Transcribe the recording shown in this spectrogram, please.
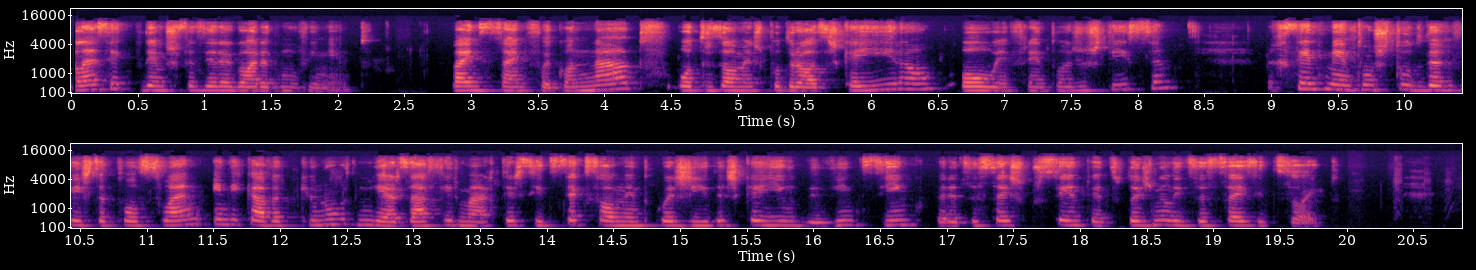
balanço é que podemos fazer agora do movimento? Weinstein foi condenado, outros homens poderosos caíram ou enfrentam a justiça. Recentemente, um estudo da revista Pulse One indicava que o número de mulheres a afirmar ter sido sexualmente coagidas caiu de 25% para 16% entre 2016 e 2018.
